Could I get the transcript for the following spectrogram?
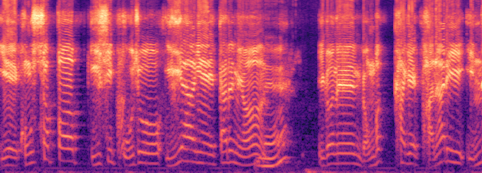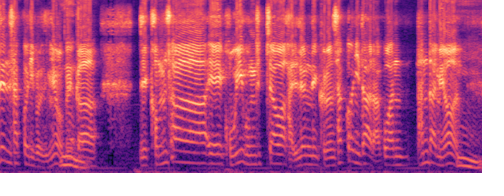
예, 공수처법 25조 2항에 따르면 네. 이거는 명백하게 관할이 있는 사건이거든요. 네네. 그러니까 이제 검사의 고위공직자와 관련된 그런 사건이다라고 한, 한다면 음,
